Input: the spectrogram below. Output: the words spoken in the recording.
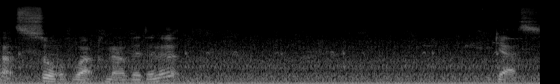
That sort of worked now, didn't it? I guess.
